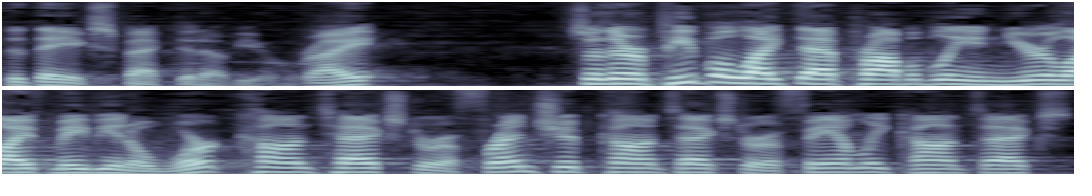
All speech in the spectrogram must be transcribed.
that they expected of you, right? So there are people like that probably in your life, maybe in a work context or a friendship context or a family context,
